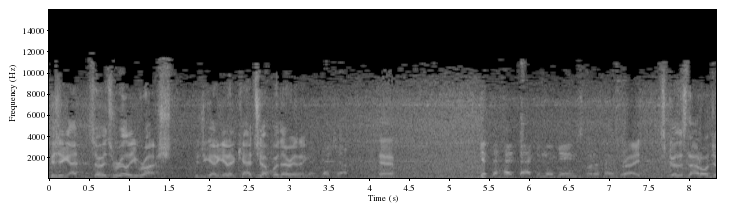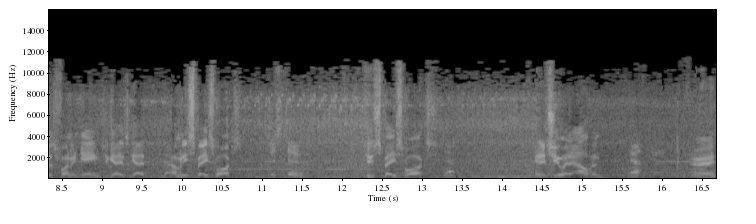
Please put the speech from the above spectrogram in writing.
Because you got so it's really rushed. Because you got to get it catch up with everything. Catch up. Yeah. Get the head back in the game, sort of thing. Right. It's because it's not all just fun and games. You guys got how many spacewalks? Just two. Two spacewalks, Yeah. and it's you and Alvin. Yeah. All right.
